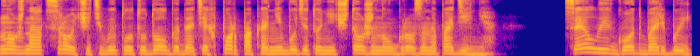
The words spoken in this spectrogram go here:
нужно отсрочить выплату долга до тех пор, пока не будет уничтожена угроза нападения. Целый год борьбы,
